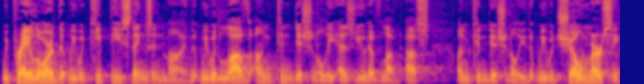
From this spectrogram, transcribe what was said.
We pray, Lord, that we would keep these things in mind, that we would love unconditionally as you have loved us unconditionally, that we would show mercy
